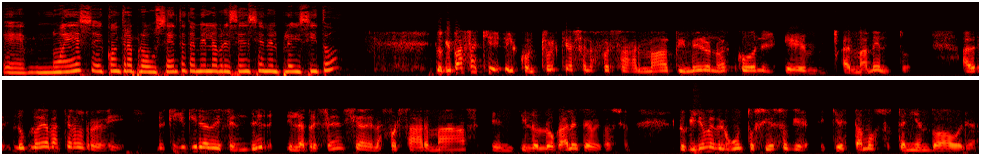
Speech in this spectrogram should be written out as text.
eh, ¿no es contraproducente también la presencia en el plebiscito? Lo que pasa es que el control que hacen las Fuerzas Armadas primero no es con eh, armamento. A ver, lo, voy a plantear al revés. No es que yo quiera defender la presencia de las Fuerzas Armadas en, los locales de votación. Lo que yo me pregunto si eso que, estamos sosteniendo ahora,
